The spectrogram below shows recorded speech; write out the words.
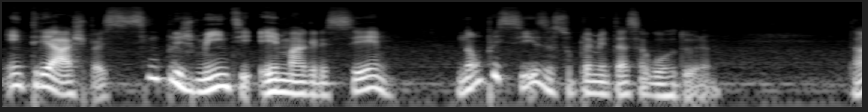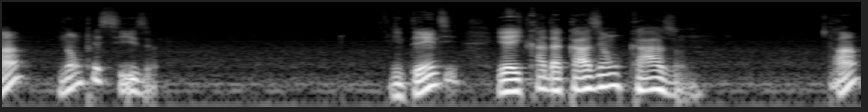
entre aspas, simplesmente emagrecer, não precisa suplementar essa gordura. Tá? Não precisa. Entende? E aí cada caso é um caso. Tá?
